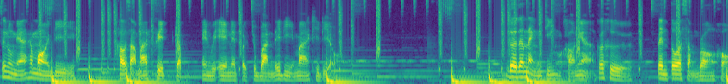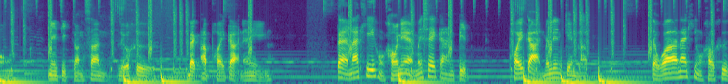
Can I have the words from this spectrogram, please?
ซึ่งตรงนี้ถ้ามองดี เขาสามารถฟิตกับ NBA ในปัจจุบันได้ดีมากทีเดียว โดยตำแหน่งจริงของเขาเนี่ย ก็คือเป็นตัวสำรองของเมจิกจอห์นสันหรือก็คือแบ็กอัพพอยต์การ์ดนั่นเอง แต่หน้าที่ของเขาเนี่ย ไม่ใช่การปิดพอยต์การ์ดไม่เล่นเกมรับ แต่ว่าหน้าที่ของเขาคือ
